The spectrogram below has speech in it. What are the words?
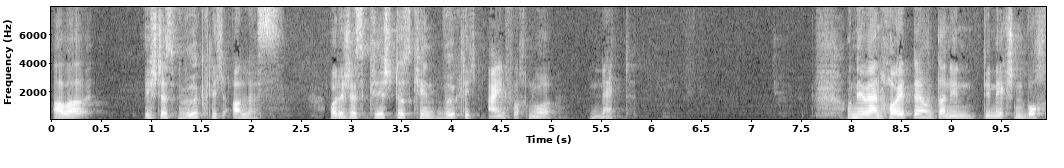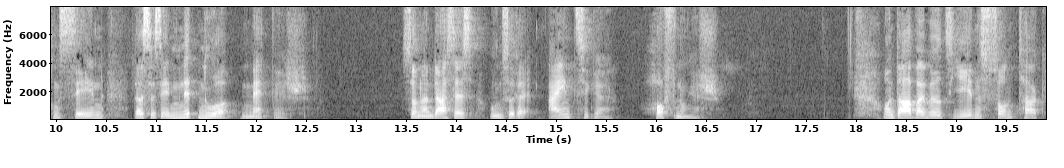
Aber ist das wirklich alles? Oder ist das Christuskind wirklich einfach nur nett? Und wir werden heute und dann in den nächsten Wochen sehen, dass es eben nicht nur nett ist, sondern dass es unsere einzige Hoffnung ist. Und dabei wird es jeden Sonntag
